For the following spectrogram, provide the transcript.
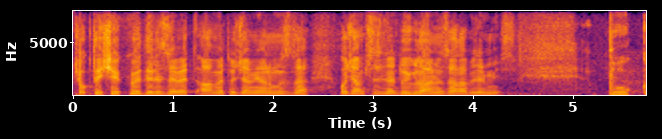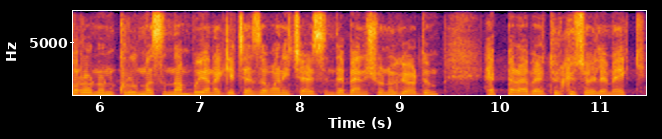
Çok teşekkür ederiz. Evet Ahmet hocam yanımızda. Hocam sizin de duygularınızı alabilir miyiz? Bu koronun kurulmasından bu yana geçen zaman içerisinde ben şunu gördüm. Hep beraber türkü söylemek,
